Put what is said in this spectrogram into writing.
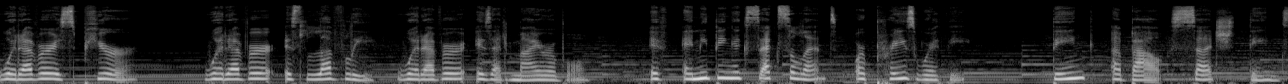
whatever is pure, whatever is lovely, whatever is admirable, if anything is excellent or praiseworthy, think about such things.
